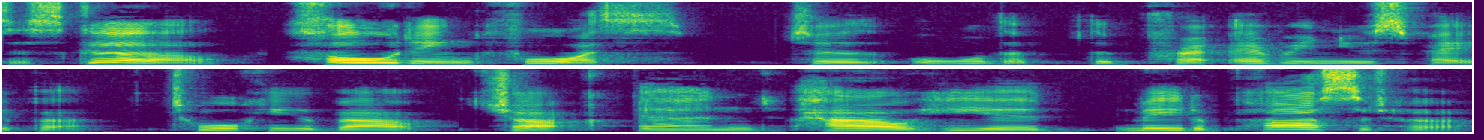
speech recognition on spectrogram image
this girl holding forth to all the, the pre- every newspaper talking about Chuck and how he had made a pass at her.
